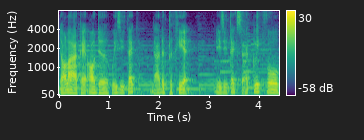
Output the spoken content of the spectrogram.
Đó là cái order của EasyTech đã được thực hiện. EasyTech sẽ click vô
